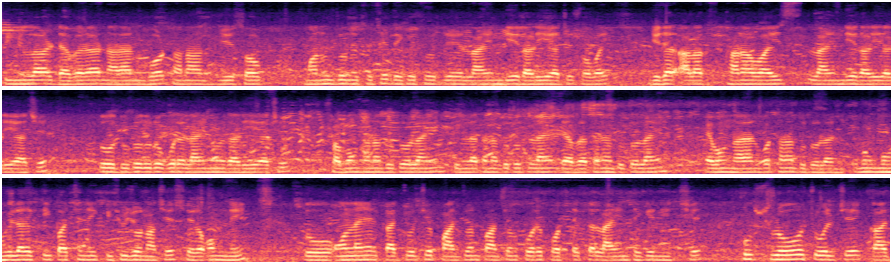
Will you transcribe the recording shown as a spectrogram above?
পিংলা ডেবেরা নারায়ণগড় থানার যেসব মানুষজন এসেছে, দেখেছ যে লাইন দিয়ে দাঁড়িয়ে আছে সবাই। যে যার আলাদা থানা ওয়াইজ লাইন দিয়ে দাঁড়িয়ে দাঁড়িয়ে আছে। তো দুটো দুটো করে লাইন হয়ে দাঁড়িয়ে আছে। সবং থানা দুটো লাইন, পিংলা থানা দুটো লাইন ডেবরা থানা দুটো লাইন এবং নারায়ণগড় থানা দুটো লাইন এবং মহিলা দেখতেই পাচ্ছেন এই কিছুজন আছে, সেরকম নেই। তো অনলাইনের কাজ চলছে, পাঁচজন পাঁচজন করে প্রত্যেকটা লাইন থেকে নিচ্ছে। খুব স্লো চলছে কাজ।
